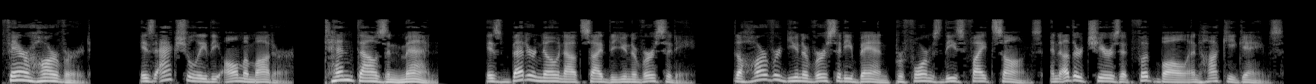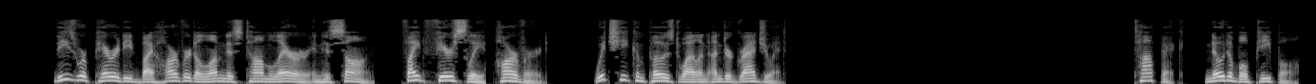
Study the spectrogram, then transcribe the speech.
"'Fair Harvard' is actually the alma mater. 10,000 Men is better known outside the university. The Harvard University Band performs these fight songs, and other cheers at football and hockey games. These were parodied by Harvard alumnus Tom Lehrer in his song, "'Fight Fiercely, Harvard' which he composed while an undergraduate. Notable people.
